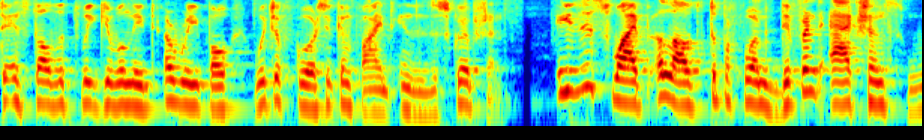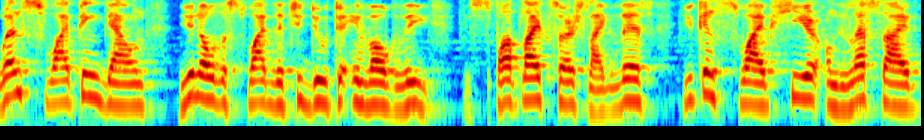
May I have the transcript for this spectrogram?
To install the tweak you will need a repo which of course you can find in the description. Easy Swipe allows you to perform different actions when swiping down. You know the swipe that you do to invoke the spotlight search like this. You can swipe here on the left side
